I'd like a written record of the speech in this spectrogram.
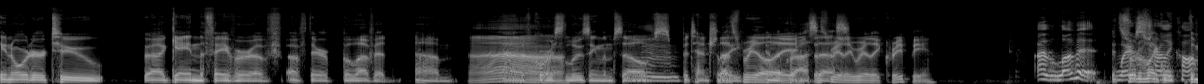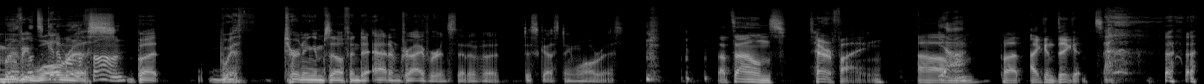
in order to uh, gain the favor of of their beloved, um, and of course Ah, losing themselves Mm. potentially that's really in the process. that's really really creepy. I love it. It's Where's sort of Charlie like Kaufman? the movie Let's get him on the Walrus, phone. but with turning himself into Adam Driver instead of a disgusting walrus. That sounds terrifying. Um, Yeah. but I can dig it.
